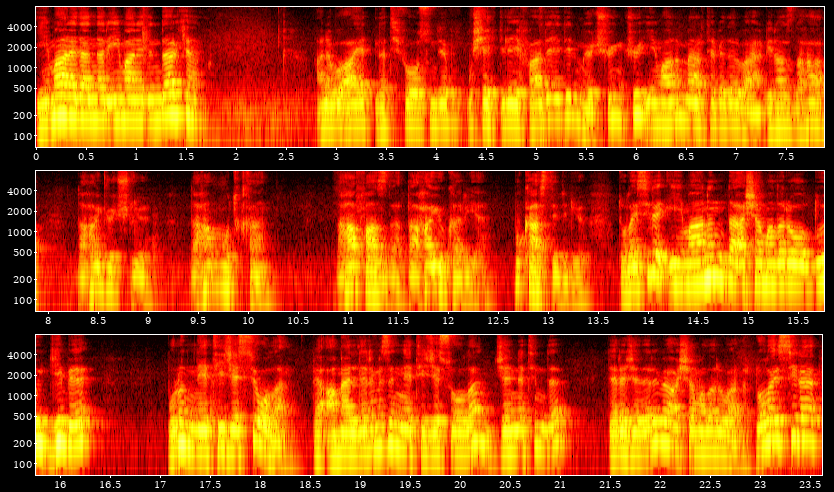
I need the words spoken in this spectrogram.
iman edenler iman edin derken hani bu ayet latife olsun diye bu, bu şekilde ifade edilmiyor. Çünkü imanın mertebeleri var. Yani biraz daha daha güçlü, daha mutkan, daha fazla, daha yukarıya. Bu kastediliyor. Dolayısıyla imanın da aşamaları olduğu gibi bunun neticesi olan ve amellerimizin neticesi olan cennetin de dereceleri ve aşamaları vardır. Dolayısıyla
